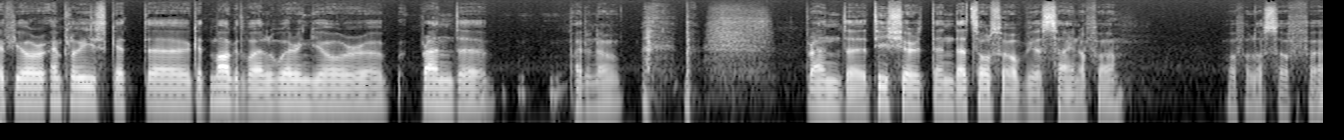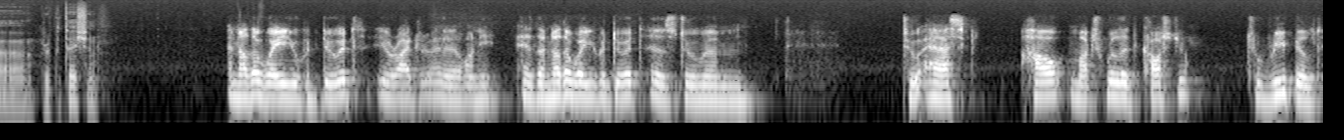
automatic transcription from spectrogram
if your employees get uh, get mugged while wearing your uh, brand, uh, I don't know, brand uh, T-shirt, then that's also obvious sign of a of a loss of uh, reputation. Another way you could do it, you're right, uh, Ronnie. is Another way you could do it is to um, to ask how much will it cost you to rebuild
